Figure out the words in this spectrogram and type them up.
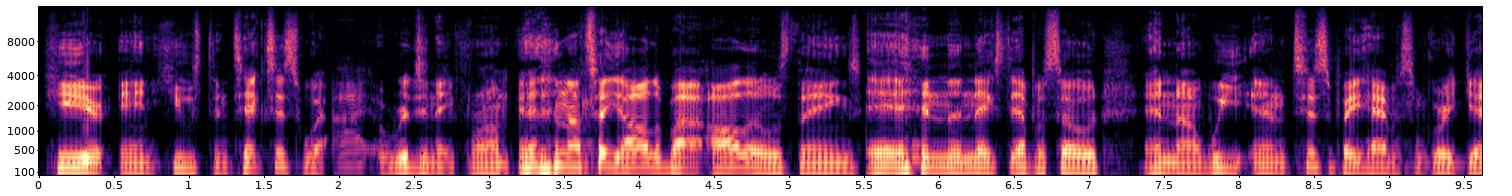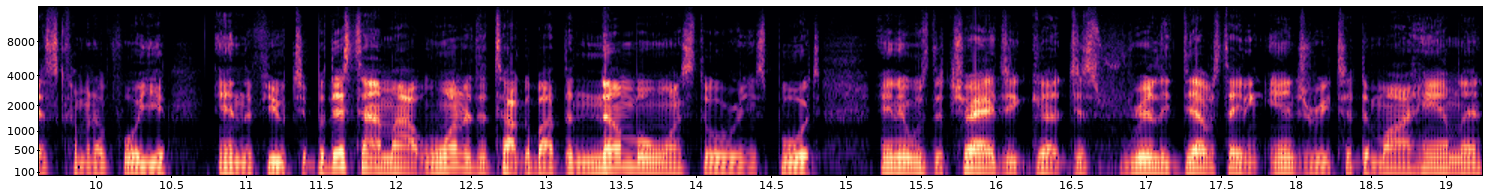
here in Houston, Texas, where I originate from. And, I'll tell you all about all of those things in the next episode. And uh, we anticipate having some great guests coming up for you in the future. But this time I wanted to talk about the number one story in sports, and it was the tragic, uh, just really devastating injury to Damar Hamlin,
